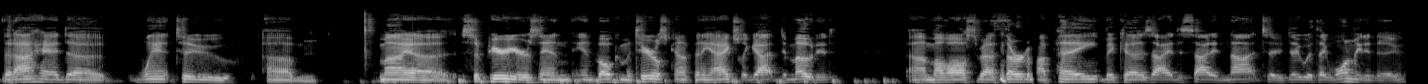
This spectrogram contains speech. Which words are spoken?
that I had uh, went to um, my uh, superiors in in Vulcan Materials Company, I actually got demoted. Um, I lost about a third of my pay because I decided not to do what they wanted me to do,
